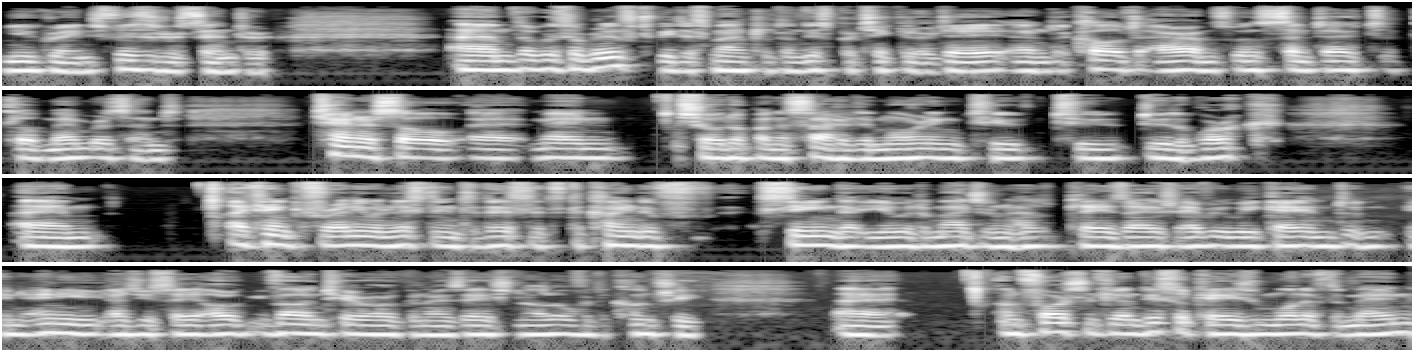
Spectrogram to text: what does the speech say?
Newgrange Visitor Centre. Um, there was a roof to be dismantled on this particular day, and a call to arms was sent out to club members, and ten or so uh, men showed up on a Saturday morning to to do the work. Um, I think for anyone listening to this, it's the kind of scene that you would imagine has, plays out every weekend in, in any, as you say, volunteer organisation all over the country. Uh, unfortunately, on this occasion, one of the men,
